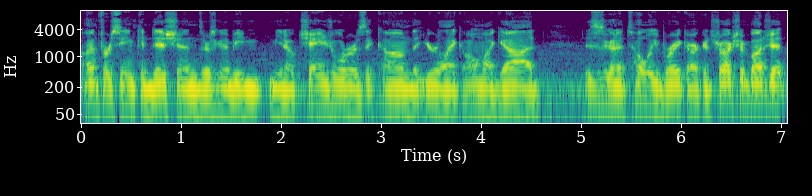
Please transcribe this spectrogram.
unforeseen conditions. There's going to be, you know, change orders that come that you're like, oh my God, this is going to totally break our construction budget.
